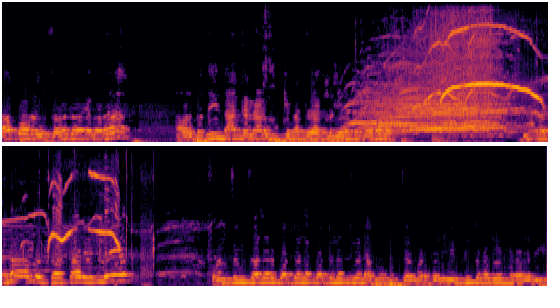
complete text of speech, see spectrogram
ಪಾಪ ಅವರು ಸ್ವರ್ಗದಾಗ ಅದಾರ. ಅವ್ರ ಬದಿ ನಾ ಕರ್ನಾಟಕ ಮುಖ್ಯಮಂತ್ರಿ ಆಗ್ತೀನಿ. ಇರಲಿ ಪಂಚಮ ಸಾಲಾರ ಕೊಟ್ಟಲ್ಲ ಕೊಟ್ಟಲ್ಲ ಅಂತೀವಿ ಪ್ರಚಾರ ಮಾಡ್ತಾರೆ. ಎಂ ಪಿ ತಗೊಂಡು ಏನ್ ಮಾಡೋರು ಅದೀಗ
